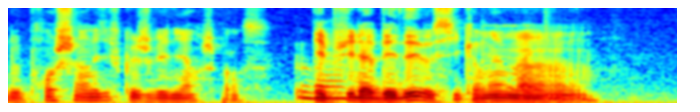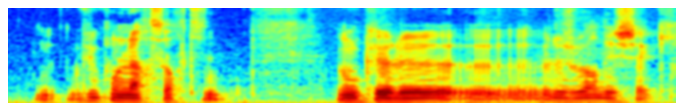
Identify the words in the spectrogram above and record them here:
le prochain livre que je vais lire, je pense. Et Bon. puis la BD aussi, quand même, Ouais. euh, vu qu'on l'a ressorti. Donc euh, le, euh, le joueur d'échecs.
